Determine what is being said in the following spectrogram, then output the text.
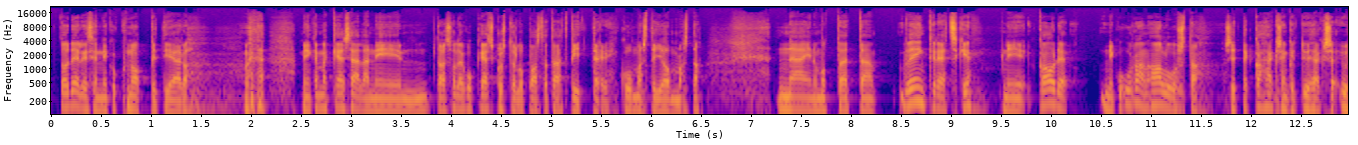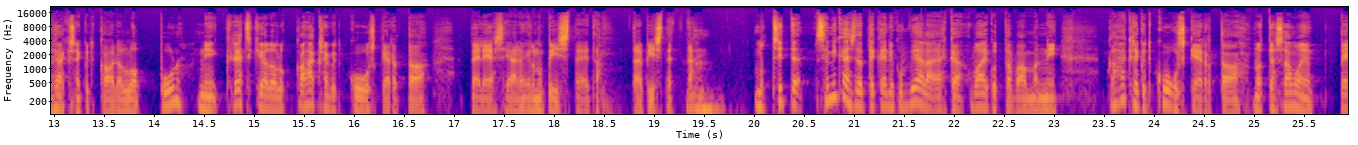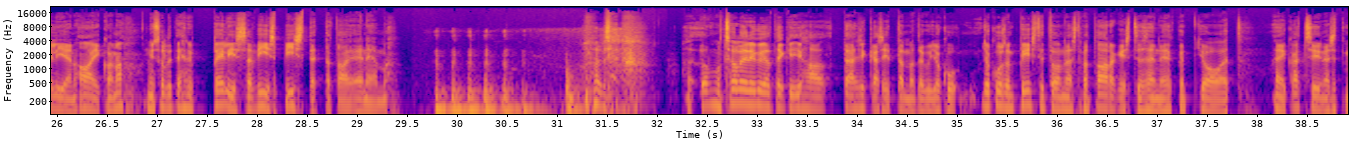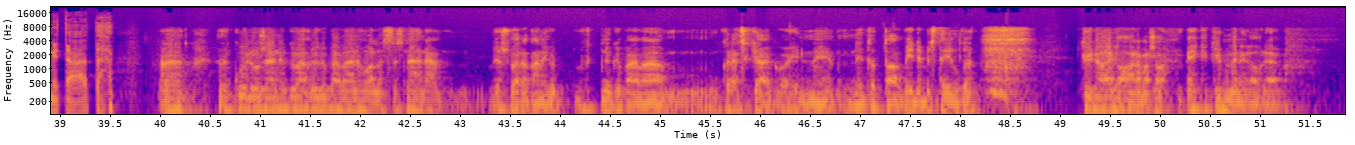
todellisen niin knoppitiedon, minkä mä kesällä, niin taisi olla joku keskustelupasta tai Twitteri, kummasta jommasta näin, mutta että Wayne Kretski, niin kauden niin kuin uran alusta sitten 89-90 kauden loppuun, niin Kretski oli ollut 86 kertaa peleissä jäänyt ilman pisteitä tai pistettä. Mm. Mutta sitten se, mikä sitä tekee niin kuin vielä ehkä vaikuttavamman, niin 86 kertaa noiden samojen pelien aikana, niin se oli tehnyt pelissä viisi pistettä tai enemmän. Mutta se oli niin jotenkin ihan täysin käsittämätöntä, kun joku, joku sen pisti tuonne, ja sitten mä tarkistin sen, että joo, että ei kai siinä sitten mitään. Että. Äh, kuin usein nyky, nykypäivän NHL nähdään, jos verrataan niin nykypäivää Gretzky-aikoihin, niin, niin tota, viidemistä iltoja. Kyllä aika harva se on, ehkä kymmenen kauden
